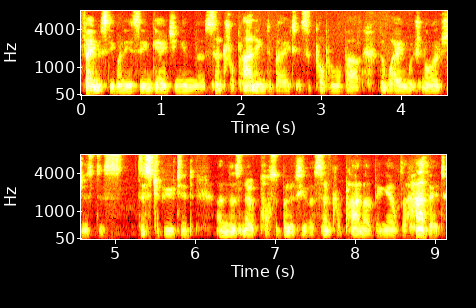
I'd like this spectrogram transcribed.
famously when he's engaging in the central planning debate, it's a problem about the way in which knowledge is dis- distributed, and there's no possibility of a central planner being able to have it.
